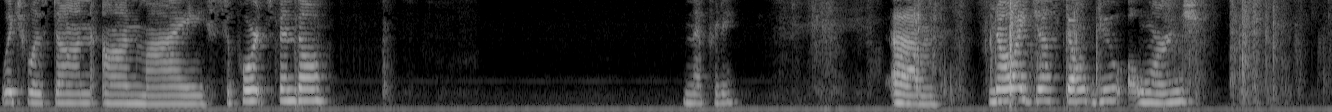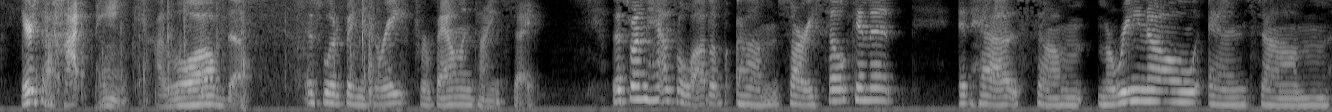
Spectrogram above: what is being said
which was done on my support spindle. Isn't that pretty? Um, no, I just don't do orange. Here's a hot pink. I love this. This would have been great for Valentine's Day. This one has a lot of um, sari silk in it. It has some merino and some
